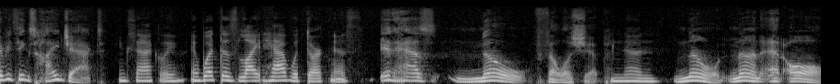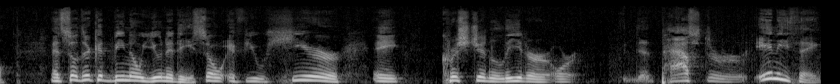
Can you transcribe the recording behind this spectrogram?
everything's hijacked. Exactly. And what does light have with darkness? It has no fellowship. None. No, none at all. And so there could be no unity. So if you hear a Christian leader or pastor or anything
